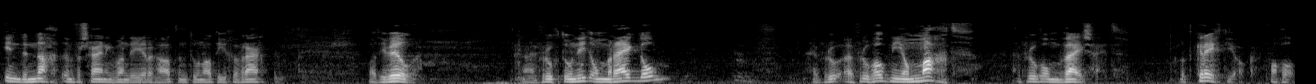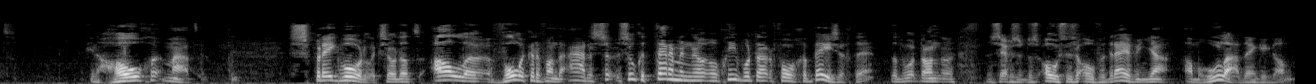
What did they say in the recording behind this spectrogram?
in de nacht een verschijning van de Heer gehad. En toen had hij gevraagd wat hij wilde. Hij vroeg toen niet om rijkdom. Hij vroeg, vroeg ook niet om macht. Hij vroeg om wijsheid. Dat kreeg hij ook van God. In hoge mate. Spreekwoordelijk, zodat alle volkeren van de aarde. Zulke terminologie wordt daarvoor gebezigd. Hè? Dat wordt dan, dan zeggen ze dus Oosterse overdrijving. Ja, Amhula denk ik dan.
